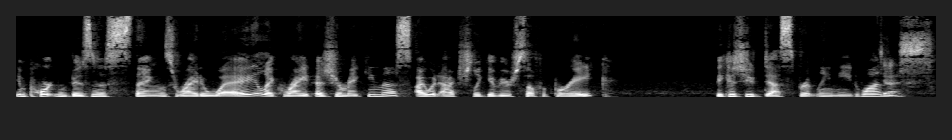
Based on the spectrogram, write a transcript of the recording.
important business things right away, like right as you're making this. I would actually give yourself a break because you desperately need one. Yes.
